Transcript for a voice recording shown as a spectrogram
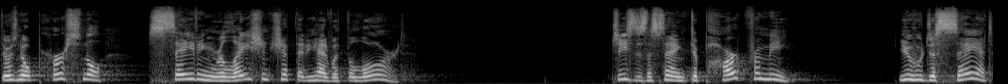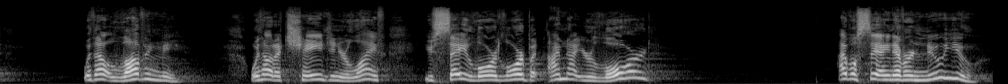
There was no personal saving relationship that he had with the Lord. Jesus is saying, Depart from me, you who just say it without loving me, without a change in your life. You say, Lord, Lord, but I'm not your Lord. I will say, I never knew you.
